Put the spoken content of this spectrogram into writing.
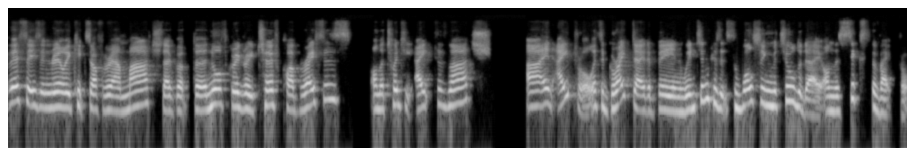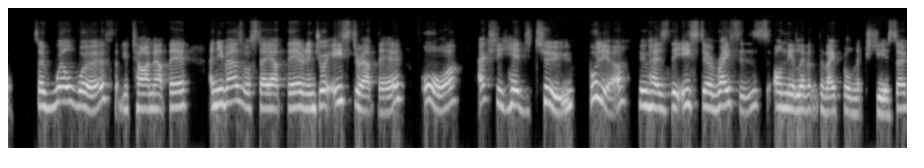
their season really kicks off around March. They've got the North Gregory Turf Club races on the 28th of March. Uh, in April, it's a great day to be in Winton because it's the Waltzing Matilda Day on the 6th of April. So, well worth your time out there. And you may as well stay out there and enjoy Easter out there or actually head to Boulia, who has the Easter races on the 11th of April next year. So,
